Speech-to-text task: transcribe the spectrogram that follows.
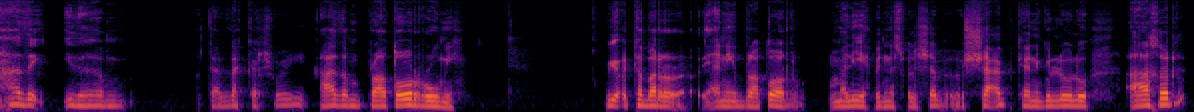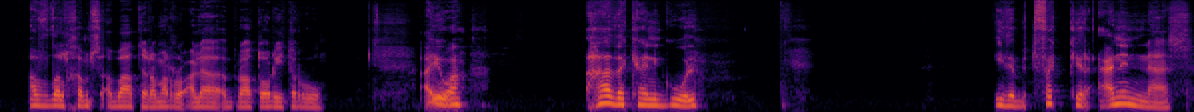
هذا إذا تتذكر شوي هذا إمبراطور رومي. ويعتبر يعني إمبراطور مليح بالنسبة للشعب كان يقولوا له آخر أفضل خمس أباطرة مروا على إمبراطورية الروم. أيوة هذا كان يقول إذا بتفكر عن الناس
